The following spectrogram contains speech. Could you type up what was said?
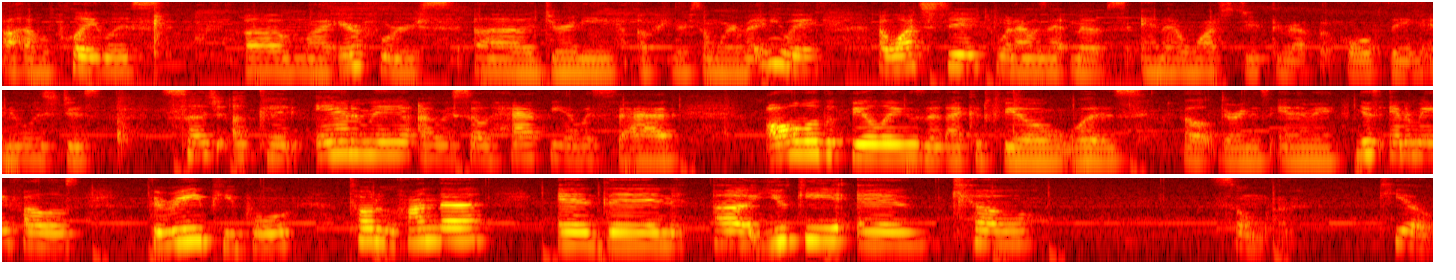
I'll have a playlist of my Air Force uh, journey up here somewhere. But anyway, I watched it when I was at MEPS and I watched it throughout the whole thing and it was just such a good anime. I was so happy, I was sad. All of the feelings that I could feel was felt during this anime. This anime follows three people, Toru Honda, and then uh, Yuki and Kyo Soma. Kyo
